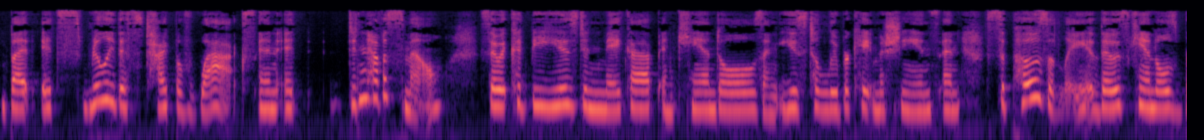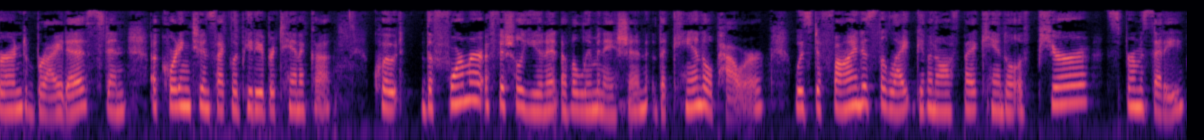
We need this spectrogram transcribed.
but it's really this type of wax and it didn't have a smell, so it could be used in makeup and candles and used to lubricate machines. And supposedly those candles burned brightest. And according to Encyclopedia Britannica, quote, the former official unit of illumination, the candle power, was defined as the light given off by a candle of pure spermaceti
